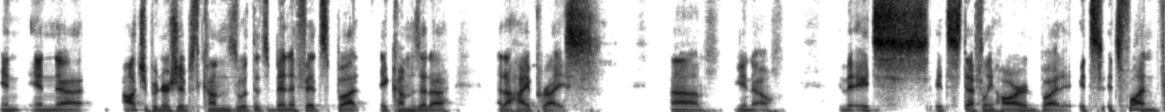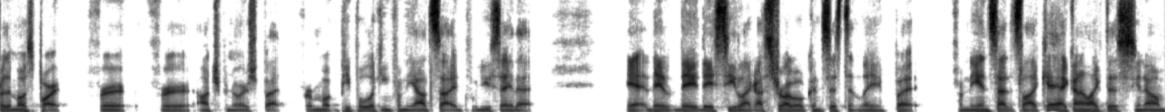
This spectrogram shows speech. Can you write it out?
And and uh entrepreneurship comes with its benefits, but it comes at a at a high price. Um, you know, it's it's definitely hard, but it's it's fun for the most part for for entrepreneurs, but for mo- people looking from the outside, would you say that yeah, they they they see like a struggle consistently, but from the inside it's like, hey, I kind of like this, you know,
